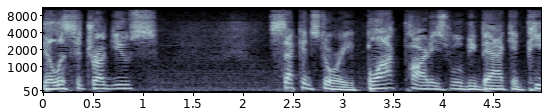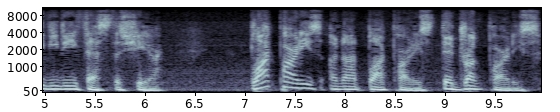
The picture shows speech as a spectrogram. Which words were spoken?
Illicit drug use. Second story block parties will be back at PVD Fest this year. Block parties are not block parties, they're drunk parties.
